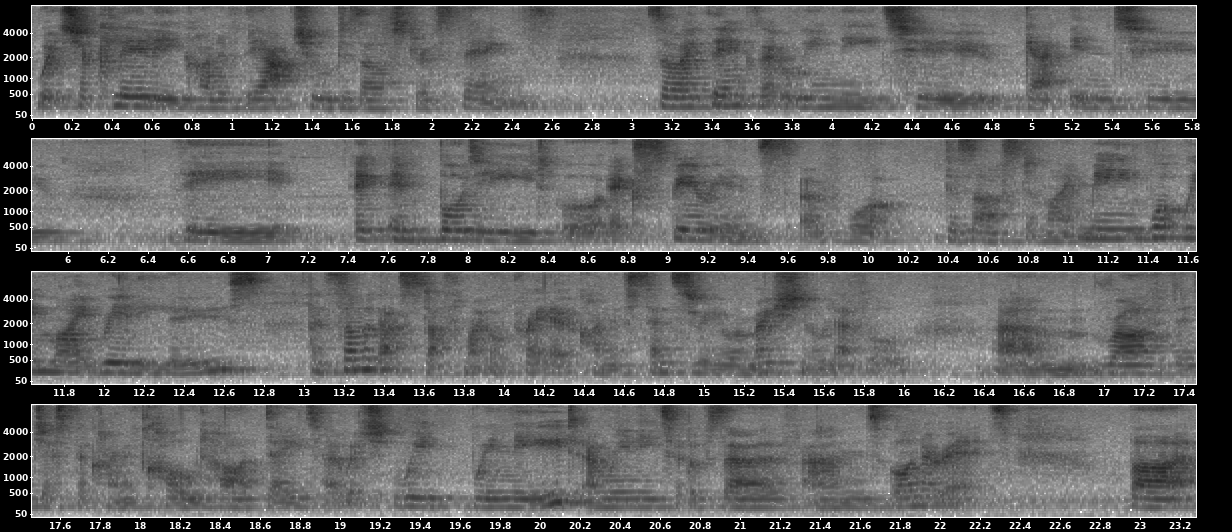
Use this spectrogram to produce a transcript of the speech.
which are clearly kind of the actual disastrous things. So I think that we need to get into the embodied or experience of what disaster might mean, what we might really lose. And some of that stuff might operate at a kind of sensory or emotional level um, rather than just the kind of cold, hard data, which we, we need and we need to observe and honour it. But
